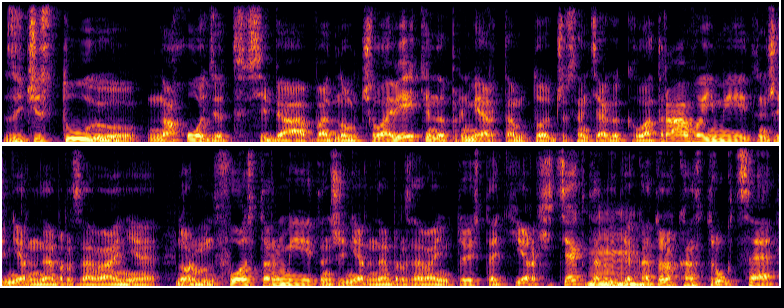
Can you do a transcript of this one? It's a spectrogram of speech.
зачастую находят себя в одном человеке. Например, там тот же Сантьяго Калатрава имеет инженерное образование, Норман Фостер имеет инженерное образование. То есть такие архитекторы, для которых конструкция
